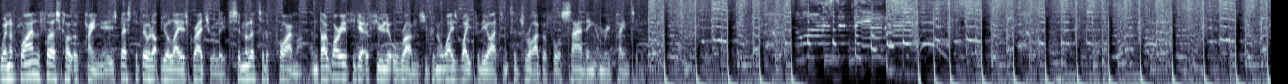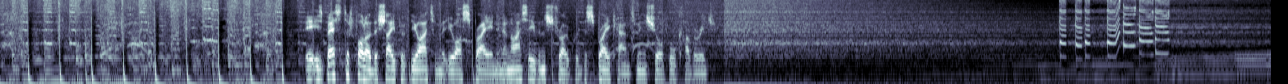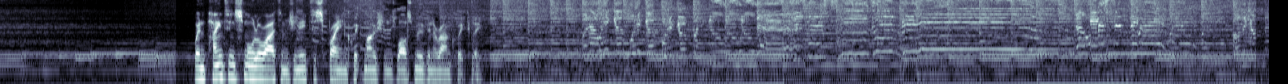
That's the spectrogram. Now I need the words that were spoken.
When applying the first coat of paint, it is best to build up your layers gradually, similar to the primer, and don't worry if you get a few little runs, you can always wait for the item to dry before sanding and repainting. It is best to follow the shape of the item that you are spraying in a nice even stroke with the spray can to ensure full coverage. When painting smaller items you need to spray in quick motions whilst moving around quickly.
